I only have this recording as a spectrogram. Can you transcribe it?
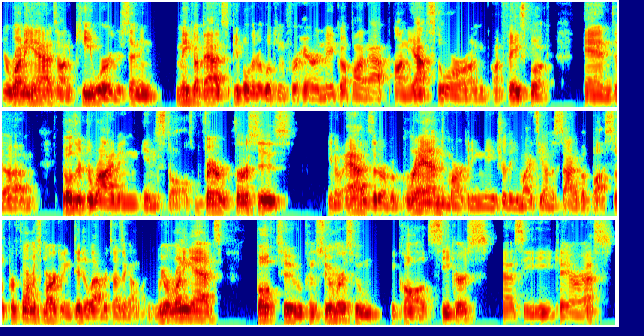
you're running ads on a keyword, you're sending makeup ads to people that are looking for hair and makeup on app on the app store or on, on Facebook. And um, those are deriving installs versus you know ads that are of a brand marketing nature that you might see on the side of a bus. So performance marketing, digital advertising online. We were running ads both to consumers whom we call seekers, S E E K R S,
